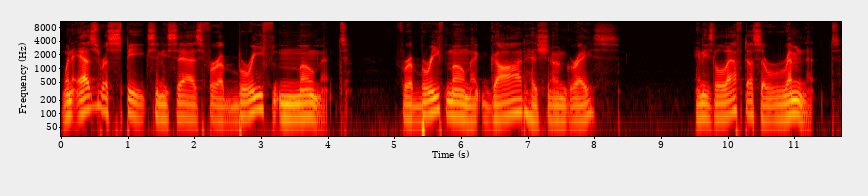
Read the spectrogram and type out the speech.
When Ezra speaks and he says, for a brief moment, for a brief moment, God has shown grace and He's left us a remnant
